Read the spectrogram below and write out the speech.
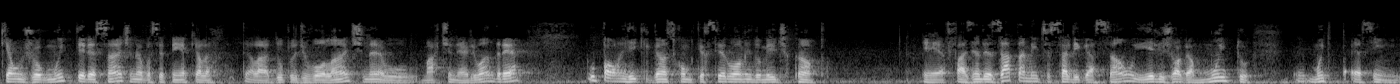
que é um jogo muito interessante, né? Você tem aquela, aquela dupla de volante, né? O Martinelli e o André. O Paulo Henrique Ganso como terceiro homem do meio de campo é, fazendo exatamente essa ligação e ele joga muito, muito, assim,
